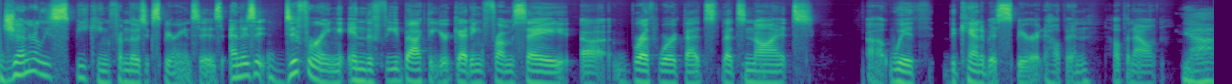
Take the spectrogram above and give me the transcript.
generally speaking, from those experiences, and is it differing in the feedback that you're getting from, say, uh, breath work that's that's not uh, with the cannabis spirit helping helping out? Yeah.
